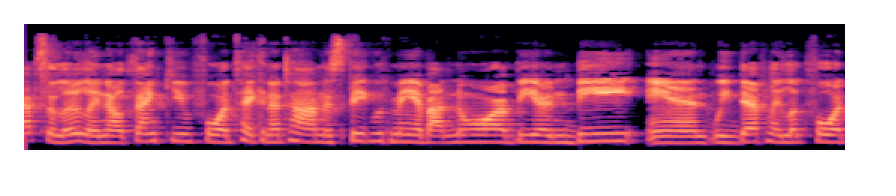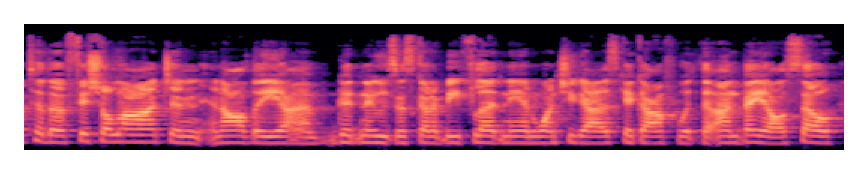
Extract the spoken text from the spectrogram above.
Absolutely. No, thank you for taking the time to speak with me about Noir B&B. And we definitely look forward to the official launch and, and all the uh, good news that's going to be flooding in once you guys kick off with the unveil. So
